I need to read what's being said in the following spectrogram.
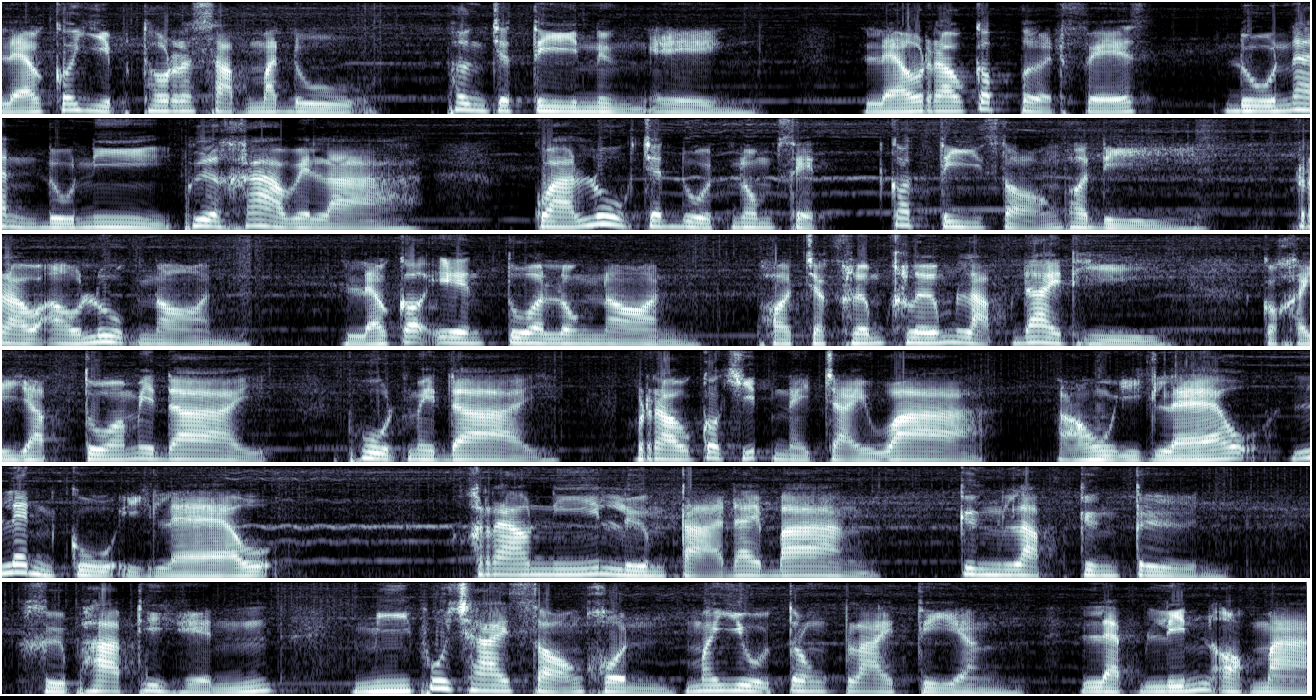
แล้วก็หยิบโทรศัพท์มาดู เพิ่งจะตีหนึ่งเอง แล้วเราก็เปิดเฟซดูนั่นดูนี่เพื่อฆ่าเวลา กว่าลูกจะดูดนมเสร็จก็ตีสองพอดี เราเอาลูกนอน แล้วก็เอนตัวลงนอน พอจะเคลิ้มเคลิ้มหลับได้ที ก็ขยับตัวไม่ได้ พูดไม่ได้ เราก็คิดในใจว่า เอาอีกแล้วเล่นกูอีกแล้ว คราวนี้ลืมตาได้บ้าง กึ่งหลับกึ่งตื่น คือภาพที่เห็น มีผู้ชายสองคนมาอยู่ตรงปลายเตียง แลบลิ้นออกมา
